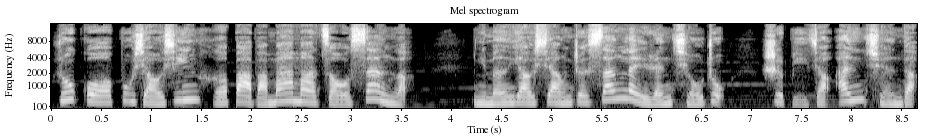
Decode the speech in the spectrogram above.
如果不小心和爸爸妈妈走散了，你们要向这三类人求助是比较安全的。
